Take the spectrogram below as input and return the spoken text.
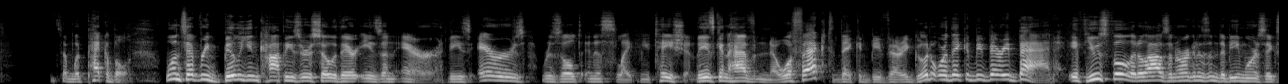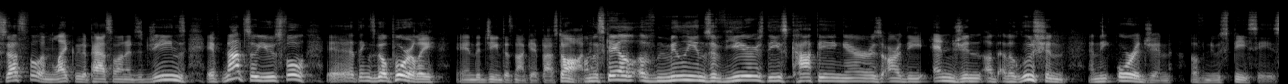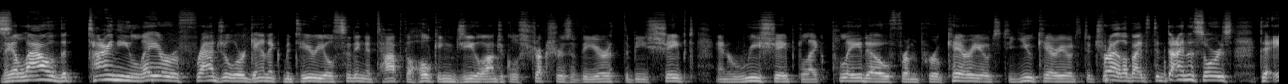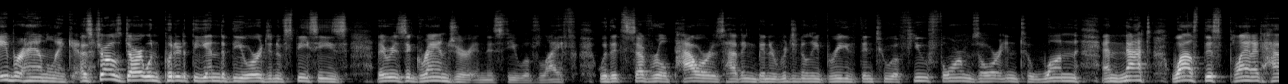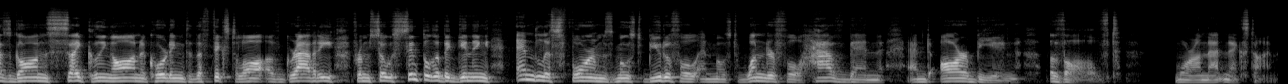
somewhat peccable. Once every billion copies or so, there is an error. These errors result in a slight mutation. These can have no effect, they can be very good, or they can be very bad. If useful, it allows an organism to be more successful and likely to pass on its genes. If not so useful, uh, things go poorly, and the gene does not get passed on. On the scale of millions of years, these copying errors are the engine of evolution and the origin of new species. They allow the tiny layer of fragile organic material sitting atop the hulking geological structures of the Earth to be shaped and reshaped like Play-Doh from prokaryotes to eukaryotes to trilobites to dinosaurs to Abraham Lincoln. As Charles Darwin put it at the end of The Origin of Species, there is a grandeur in this view of life, with its several powers having been originally breathed into a few forms or into one, and that, whilst this planet has gone cycling on according to the fixed law of gravity, from so simple a beginning, endless forms most beautiful and most wonderful have been and are being evolved. More on that next time.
